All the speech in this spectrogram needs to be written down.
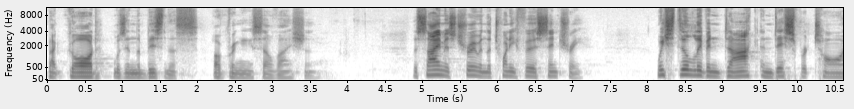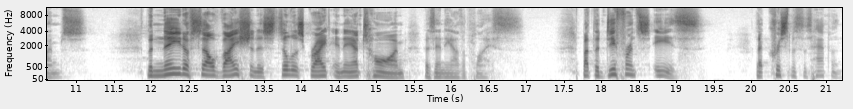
but God was in the business of bringing salvation. The same is true in the 21st century. We still live in dark and desperate times. The need of salvation is still as great in our time as any other place. But the difference is that Christmas has happened.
